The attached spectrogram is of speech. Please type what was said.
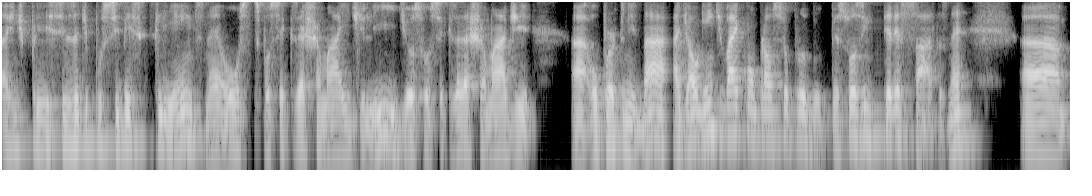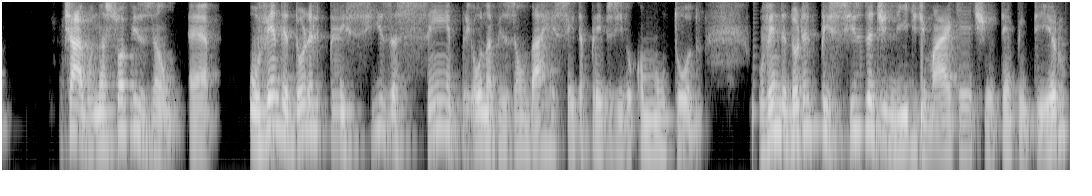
a gente precisa de possíveis clientes, né? Ou se você quiser chamar aí de lead, ou se você quiser chamar de ah, oportunidade, alguém que vai comprar o seu produto, pessoas interessadas, né? Ah, Tiago, na sua visão, é, o vendedor ele precisa sempre, ou na visão da receita previsível como um todo, o vendedor ele precisa de lead de marketing o tempo inteiro,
